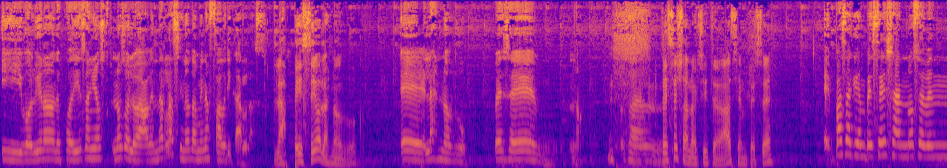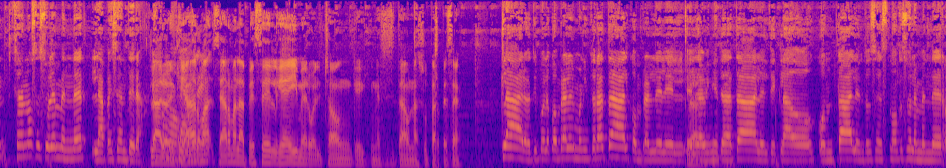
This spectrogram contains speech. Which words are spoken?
y volvieron después de 10 años no solo a venderlas, sino también a fabricarlas. ¿Las PC o las notebook? Eh, las notebook. PC, no. O sea, PC ya no existe más en PC. Eh, pasa que en PC ya no se ven, ya no se suelen vender la PC entera. Claro, el que arma, se arma la PC, el gamer o el chabón que necesita una super PC. Claro, tipo, le comprarle el monitor a tal, comprarle el, el- gabinete a tal, el teclado con tal, entonces no te suelen vender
